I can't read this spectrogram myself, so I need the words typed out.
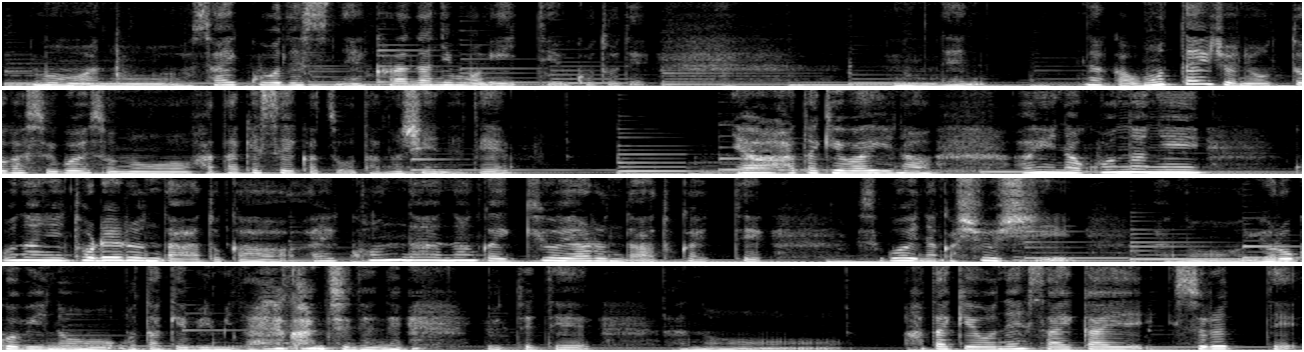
もうあの最高ですね体にもいいっていうことで。うん、でなんか思った以上に夫がすごいその畑生活を楽しんでていや畑はいいな。あいいなこんなにこんなに取れるんだとかえこんななんか勢いあるんだとか言ってすごいなんか終始あの喜びの雄たけびみたいな感じでね言っててあの畑をね再開するって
